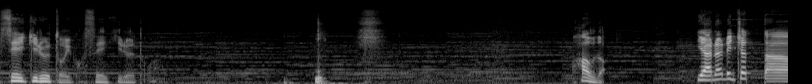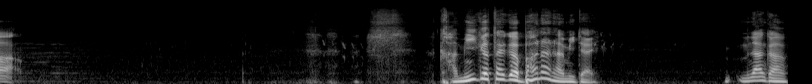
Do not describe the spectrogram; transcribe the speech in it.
正規ルート行こう正規ルート。ハウだ。やられちゃった。髪型がバナナみたい。なんか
